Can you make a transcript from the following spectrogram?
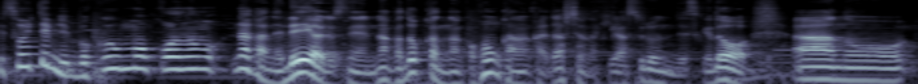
でそういった意味で僕もこのなんかね例がですねなんかどっかのなんか本かなんかで出したような気がするんですけどあの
